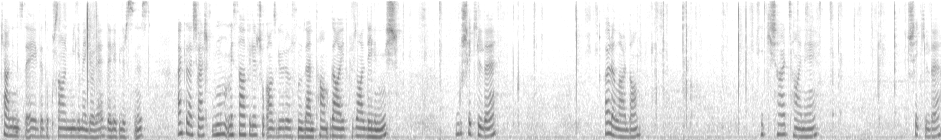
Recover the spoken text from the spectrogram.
Kendiniz de evde 9'ar milime göre delebilirsiniz. Arkadaşlar bunun mesafeleri çok az görüyorsunuz. Yani tam gayet güzel delinmiş. Bu şekilde aralardan ikişer tane bu şekilde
